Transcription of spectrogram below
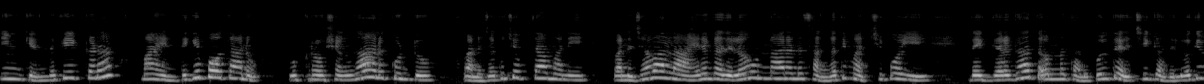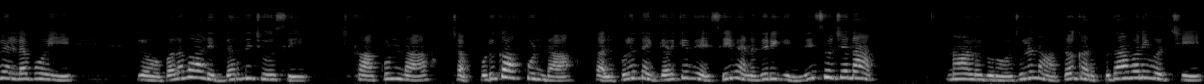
ఇంకెందుకు ఇక్కడ? మా ఇంటికి పోతాను. ఉక్రోషంగా అనుకుంటూ వనజకు చెప్తామని. వనజ వాళ్ళ ఆయన గదిలో ఉన్నారన్న సంగతి మర్చిపోయి దగ్గరగా ఉన్న తలుపులు తెరిచి గదిలోకి వెళ్ళబోయి లోపల వాళ్ళిద్దరిని చూసి కాకుండా చప్పుడు కాకుండా తలుపులు దగ్గరికి వేసి వెనదిరిగింది సుజన. నాలుగు రోజులు నాతో గడుపుదామని వచ్చి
